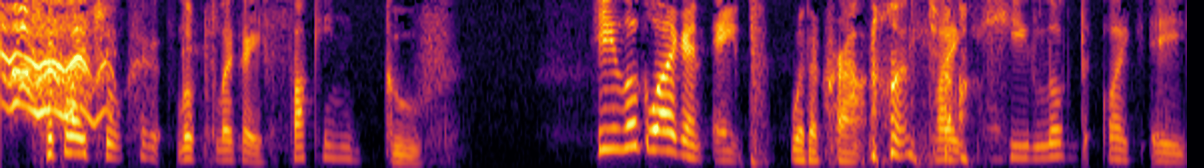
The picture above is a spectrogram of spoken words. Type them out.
Triple H looked, looked like a fucking goof. He looked like an ape with a crown on top. Like he looked like a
